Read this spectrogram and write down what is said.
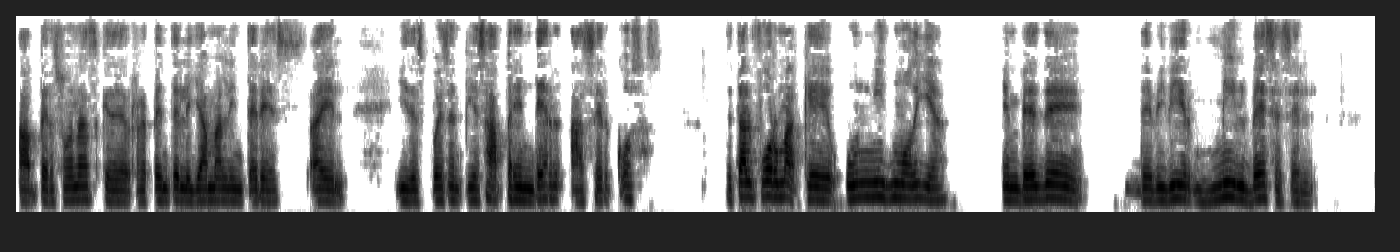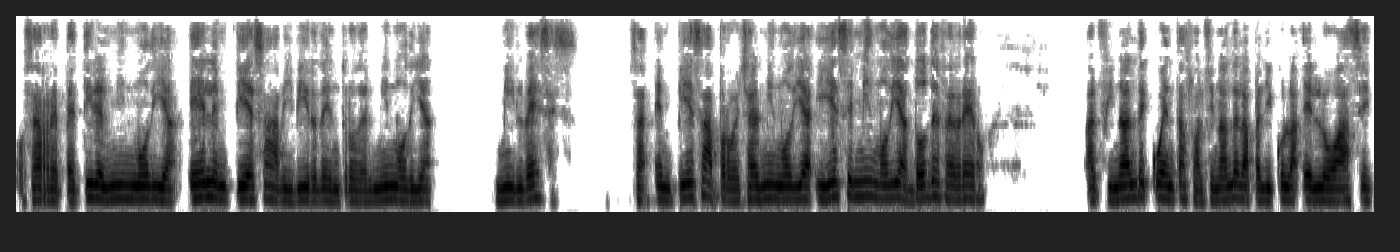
a personas que de repente le llaman el interés a él y después empieza a aprender a hacer cosas. De tal forma que un mismo día, en vez de, de vivir mil veces el, o sea, repetir el mismo día, él empieza a vivir dentro del mismo día mil veces. O sea, empieza a aprovechar el mismo día y ese mismo día, 2 de febrero, al final de cuentas o al final de la película, él lo hace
